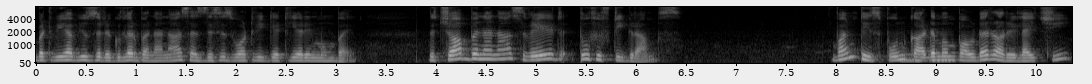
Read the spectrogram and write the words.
but we have used the regular bananas as this is what we get here in Mumbai. The chopped bananas weighed 250 grams. 1 teaspoon cardamom hmm. powder or elaichi.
